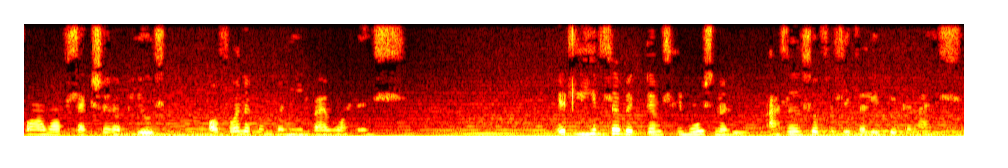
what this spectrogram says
form of sexual abuse, often accompanied by violence. It leaves the victims emotionally as also physically brutalized.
